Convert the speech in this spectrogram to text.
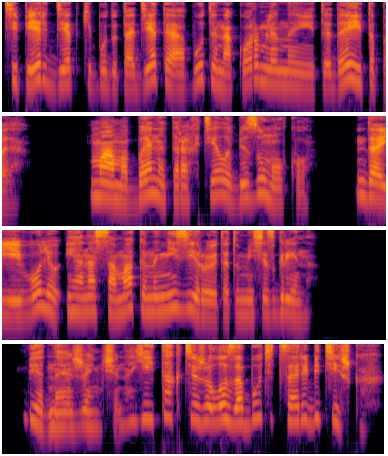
Теперь детки будут одеты, обуты, накормлены и т.д. и т.п. Мама Бена тарахтела без умолку. Дай ей волю, и она сама канонизирует эту миссис Грин. Бедная женщина, ей так тяжело заботиться о ребятишках.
